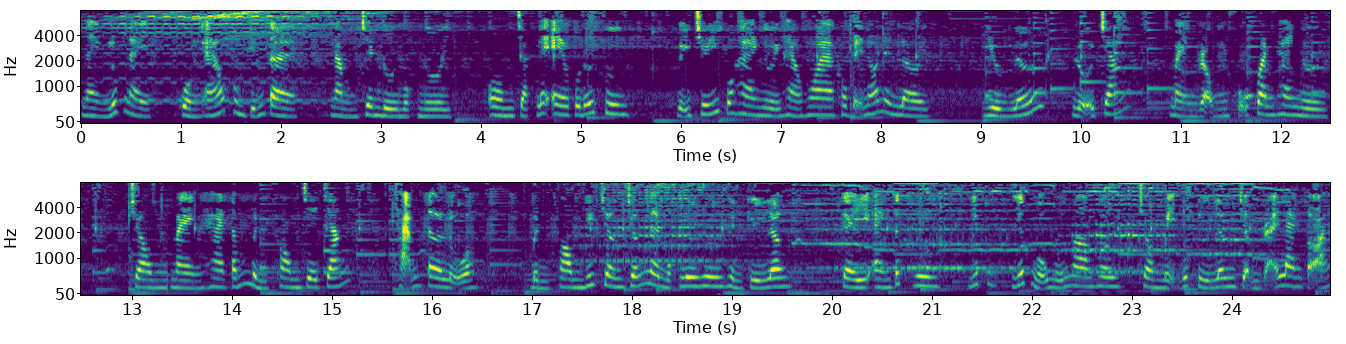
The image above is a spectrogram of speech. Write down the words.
Nàng lúc này, quần áo không chỉnh tề, nằm trên đùi một người, ôm chặt lấy eo của đối phương. Vị trí của hai người hào hoa không thể nói nên lời. Giường lớn, lụa trắng, màn rộng phủ quanh hai người. Trong màn hai tấm bình phong che chắn, thảm tơ lụa. Bình phong dưới chân chấn lên một lư hương hình kỳ lân. Cây an tất hương giúp giấc ngủ ngủ ngon hơn, trong miệng của kỳ lân chậm rãi lan tỏa.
